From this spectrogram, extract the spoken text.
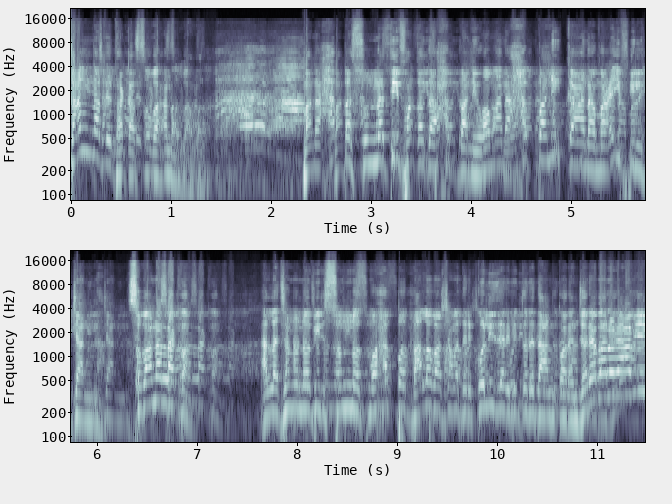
জান্নাতে থাকা, সুবহানাল্লাহ। মানে হাব্বা সুন্নতি ফাকাদ হাব্বানি, ওয়া মান হাব্বানি কানা মাই ফিল জান্নাহ। সুবহানাল্লাহ কন। আল্লাহ যেন নবীর সুন্নত, মোহাব্বত, ভালোবাসা আমাদের কলিজার ভিতরে দান করেন। জোরে বলো আমি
